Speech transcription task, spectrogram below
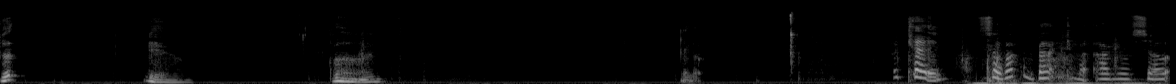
Down. One. Okay, so welcome back to my audio show,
